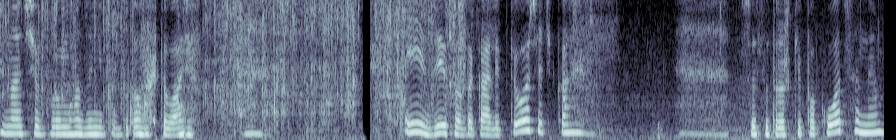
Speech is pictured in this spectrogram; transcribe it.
наче в магазині побутових товарів. І дійсно така ліпешечка. Щось це трошки покоцане.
